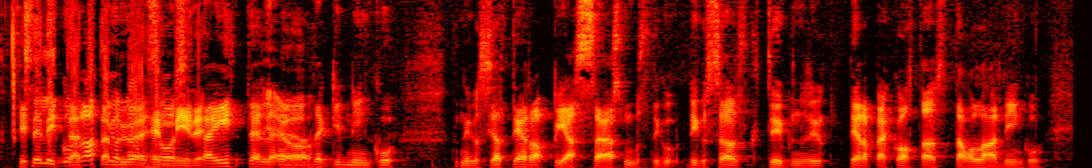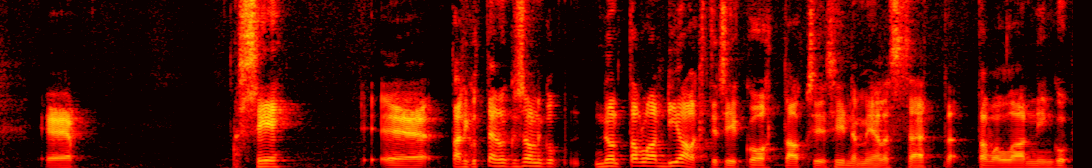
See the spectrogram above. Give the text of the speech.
Sitten selittää niinku tätä myöhemmin. sitä itselleen Joo. jotenkin niinku, niinku siellä terapiassa ja semmoista niinku, niinku se on tyypillinen niinku terapiakohtaus tavallaan niinku, eh, se eh, tai niinku, tää on- se on niinku, ne on tavallaan dialektisia kohtauksia siinä mielessä, että tavallaan niinku,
